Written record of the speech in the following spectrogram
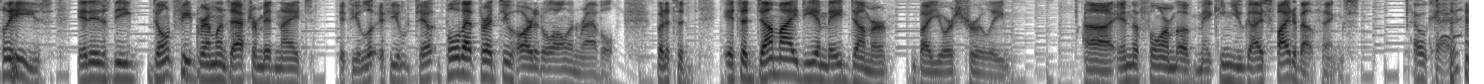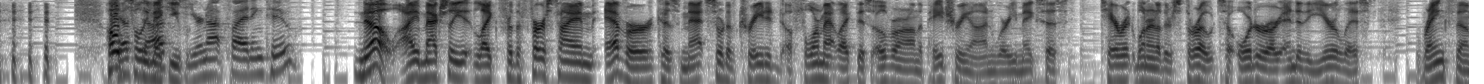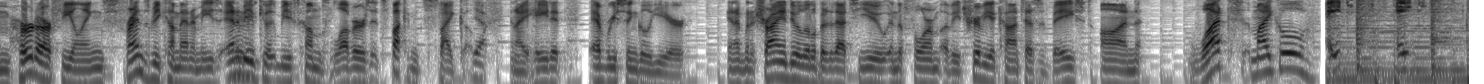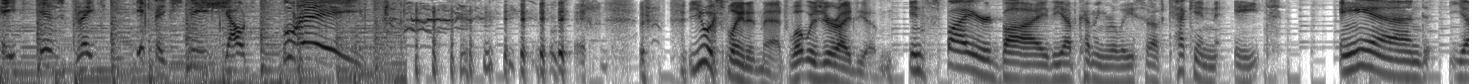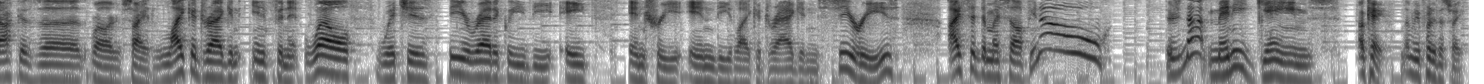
Please, it is the "Don't Feed Gremlins After Midnight." If you look, if you ta pull that thread too hard, it'll all unravel. But it's a it's a dumb idea made dumber by yours truly, uh, in the form of making you guys fight about things. Okay. Just Hopefully, us? make you You're not fighting too? No, I'm actually like for the first time ever because Matt sort of created a format like this over on the Patreon where he makes us tear at one another's throat to order our end of the year list, rank them, hurt our feelings, friends become enemies, enemy mm-hmm. becomes lovers. It's fucking psycho, Yeah. and I hate it every single year. And I'm going to try and do a little bit of that to you in the form of a trivia contest based on what, Michael? Eight, eight, eight is great. It makes me shout, hooray! You explain it, Matt. What was your idea? Inspired by the upcoming release of Tekken 8 and Yakuza, well, sorry, Like a Dragon Infinite Wealth, which is theoretically the eighth entry in the Like a Dragon series, I said to myself, you know, there's not many games. Okay, let me put it this way.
